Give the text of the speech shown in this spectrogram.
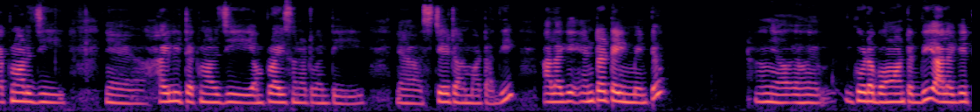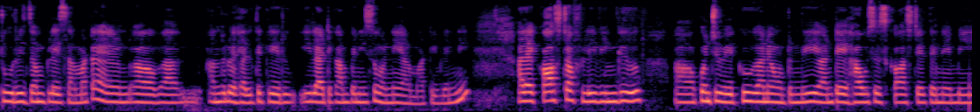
technology highly technology employees ఉన్నటువంటి స్టేట్ అనమాట అది. అలాగే ఎంటర్టైన్మెంట్ కూడా బాగుంటుంది. అలాగే టూరిజం ప్లేస్ అనమాట అందులో హెల్త్ కేర్ ఇలాంటి కంపెనీస్ ఉన్నాయి అనమాట ఇవన్నీ. అలాగే కాస్ట్ ఆఫ్ లివింగ్ కొంచెం ఎక్కువగానే ఉంటుంది. అంటే హౌసెస్ కాస్ట్ అయితేనేమి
